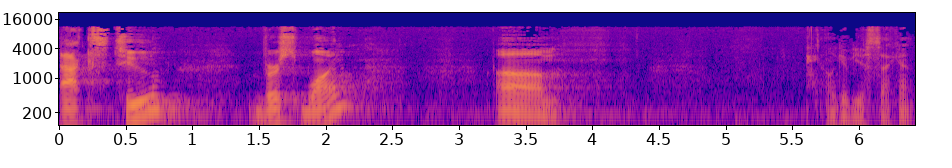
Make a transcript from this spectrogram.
Acts 2, verse 1. Um, I'll give you a second.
